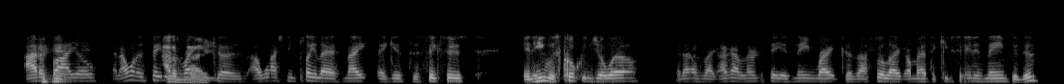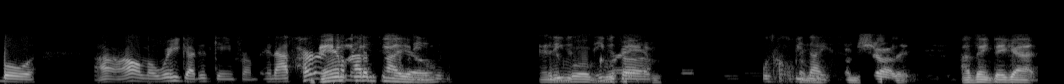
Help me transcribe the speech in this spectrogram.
Adebayo. and I want to say this right because I watched him play last night against the Sixers, and he was cooking Joel. And I was like, I got to learn to say his name right because I feel like I'm going to have to keep saying his name because this boy, I, I don't know where he got this game from. And I've heard Bam coming into the Adebayo and he was, boy he was, uh, was going to be from, nice. from Charlotte. I think they got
